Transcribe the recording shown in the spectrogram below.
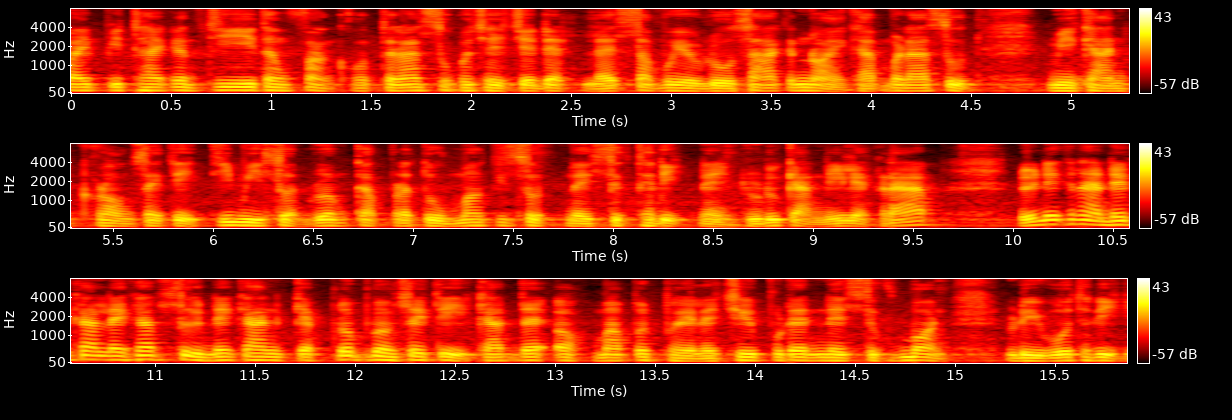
ไปปิดท้ายกันที่ทางฝั่งของธนาดสุภชัยเจเด็ดและซามูเอลโรซากันหน่อยครับเมื่อล่าสุดมีการครองสถิติที่มีส่วนร่วมกับประตูมากที่สุดในศึกทดิกในฤดูกาลนี้เลยครับ โดยในขณะเดียวกันเลยครับสื่อในการเก็บรวบรวมสถิติครับได้ออกมาเปิดเผยรายชื่อผู้เล่นในศึกบอลรีโวทดิก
